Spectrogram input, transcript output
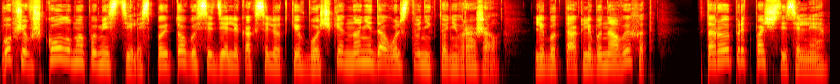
В общем, в школу мы поместились. По итогу сидели как селедки в бочке, но недовольства никто не выражал. Либо так, либо на выход. Второе предпочтительнее.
